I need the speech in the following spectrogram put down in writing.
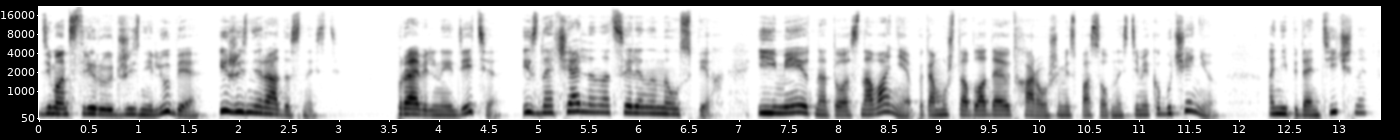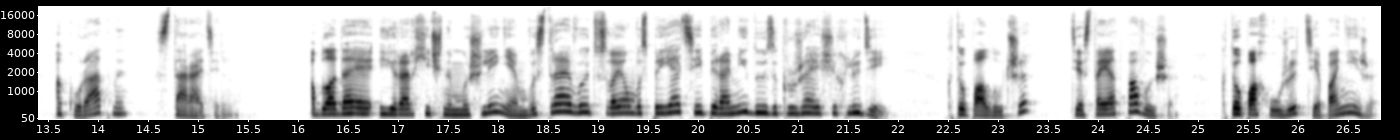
Демонстрируют жизнелюбие и жизнерадостность. Правильные дети изначально нацелены на успех и имеют на то основание, потому что обладают хорошими способностями к обучению. Они педантичны, аккуратны, старательны. Обладая иерархичным мышлением, выстраивают в своем восприятии пирамиду из окружающих людей. Кто получше, те стоят повыше – кто похуже, те пониже.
